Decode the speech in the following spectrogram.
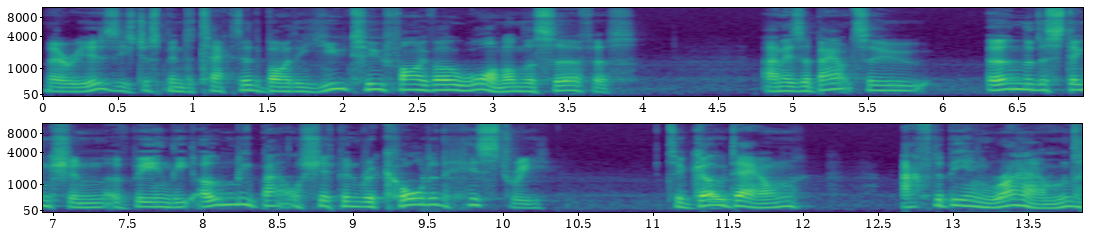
there he is, he's just been detected by the U-2501 on the surface and is about to earn the distinction of being the only battleship in recorded history to go down after being rammed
